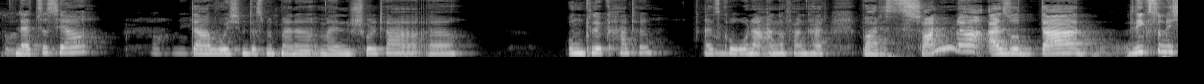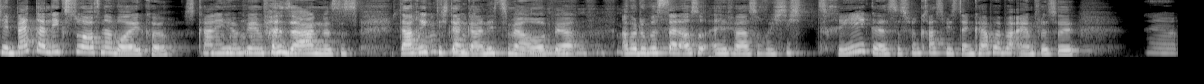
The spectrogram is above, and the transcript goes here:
So, Letztes Jahr, da wo ich das mit meiner meinen Schulter äh, Unglück hatte, als Mhm. Corona angefangen hat. Boah, das ist schon, äh, also da liegst du nicht im Bett, da liegst du auf einer Wolke. Das kann ich auf jeden Fall sagen. Das ist, da Das regt dich dann gar nichts mehr auf, ja. Aber du bist dann auch so, ich war so richtig träge. Es ist schon krass, wie es deinen Körper beeinflusst. Ja,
